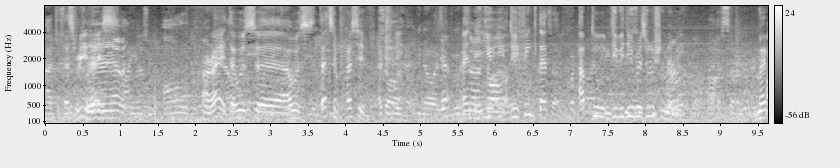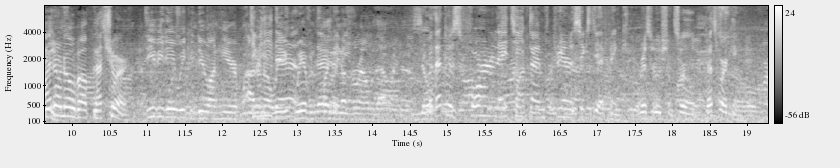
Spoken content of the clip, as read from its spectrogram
That's really nice. you have it. All right, that was uh, I was that's impressive actually. Yeah. And you, you, do you think that up to DVD resolution maybe? Maybe. I don't know about this. Not sure. DVD we can do on here. I don't DVD know. there- we, we haven't played maybe. enough around with that one. But that was 480 times 360, I think, resolution. So that's working.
